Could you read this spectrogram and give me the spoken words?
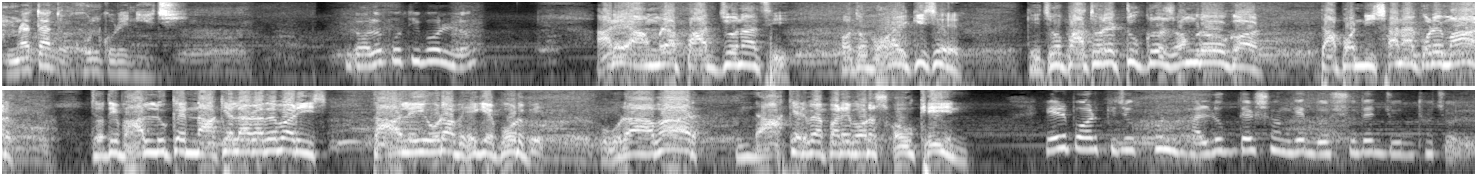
আমরা তা দখল করে নিয়েছি। দলপতি বলল আরে আমরা পাঁচজন আছি। অত ভয় কিসের? কিছু পাথরের টুকরো সংগ্রহ কর তারপর নিশানা করে মার। যদি ভাল্লুকের নাকে লাগাতে পারিস তাহলেই ওরা ভেঙে পড়বে। ওরা আবার নাকের ব্যাপারে বড় শৌখিন। এরপর কিছুক্ষণ ভাল্লুকদের সঙ্গে দস্যুদের যুদ্ধ চলল।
